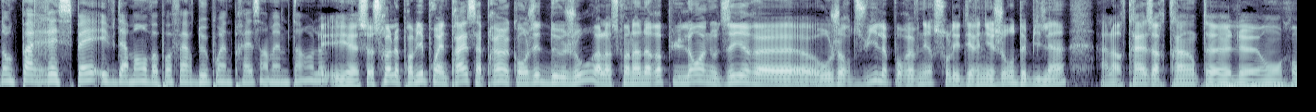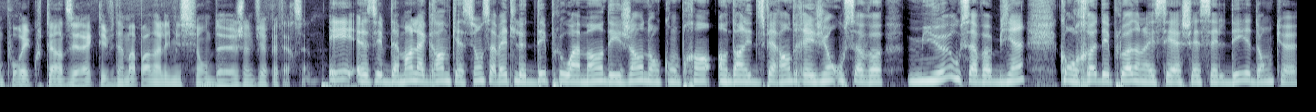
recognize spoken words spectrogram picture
Donc, par respect, évidemment, on va pas faire deux points de presse en même temps. Là. Et euh, ce sera le premier point de presse après un congé de deux jours. Alors, ce qu'on en aura plus long à nous dire aujourd'hui, pour revenir sur les derniers jours de bilan. Alors, 13h30, euh, le, on, pourrait écouter en direct, évidemment, pendant l'émission de Geneviève Peterson. Et euh, évidemment, la grande question, ça va être le déploiement des gens. Donc, on prend dans les différentes régions où ça va mieux, où ça va bien, qu'on redéploie dans les CHSLD. Donc, euh,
